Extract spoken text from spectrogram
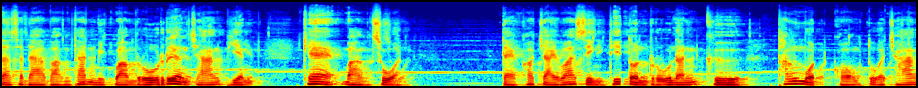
ศาสดาบางท่านมีความรู้เรื่องช้างเพียงแค่บางส่วน แต่เข้าใจว่าสิ่งที่ตนรู้นั้นคือทั้งหมดของตัวช้าง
